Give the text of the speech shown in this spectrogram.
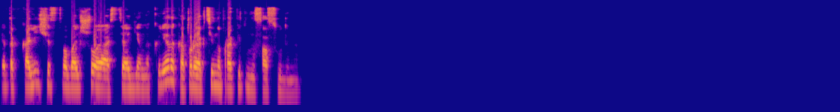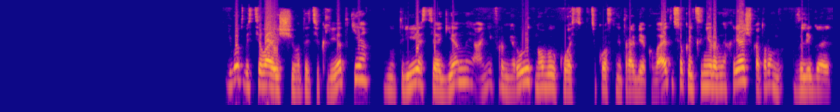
это количество большое остеогенных клеток, которые активно пропитаны сосудами. И вот выстилающие вот эти клетки внутри остеогенные, они формируют новую кость, костные трабекулы. А это все кальцинированный хрящ, в котором залегает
